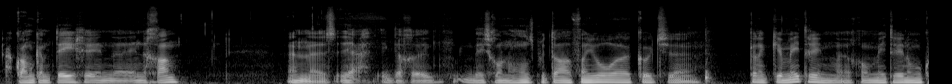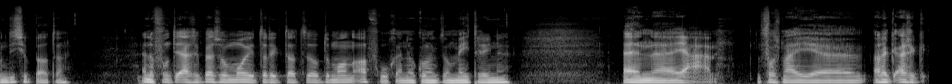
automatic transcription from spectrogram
ja, kwam ik hem tegen in de, in de gang. En eh, ja, ik dacht, eh, ik wees gewoon hondsbrutaal van, joh eh, coach, eh, kan ik een keer meetrainen? Eh, gewoon meetrainen om mijn conditie op te. En dat vond hij eigenlijk best wel mooi dat ik dat op de man afvroeg. En dan kon ik dan meetrainen. En eh, ja, volgens mij eh, had ik eigenlijk,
